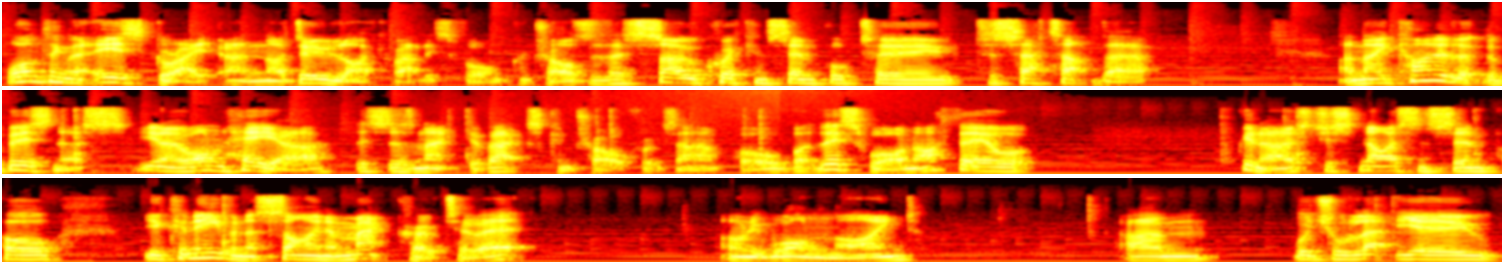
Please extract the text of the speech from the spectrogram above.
One thing that is great and I do like about these form controls is they're so quick and simple to, to set up there. And they kind of look the business. You know, on here, this is an ActiveX control, for example, but this one, I feel, you know, it's just nice and simple. You can even assign a macro to it, only one mind, um, which will let you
